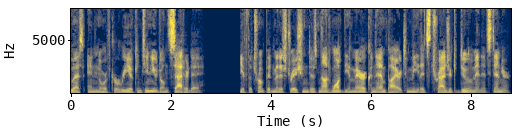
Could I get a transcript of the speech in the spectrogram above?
U.S. and North Korea continued on Saturday. If the Trump administration does not want the American empire to meet its tragic doom in its tenure,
